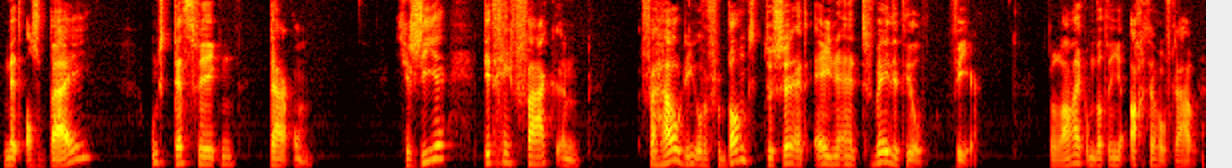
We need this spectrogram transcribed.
net als bij, und deswegen, daarom. Je zie je, dit geeft vaak een verhouding of een verband tussen het ene en het tweede deel weer. Belangrijk om dat in je achterhoofd te houden.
